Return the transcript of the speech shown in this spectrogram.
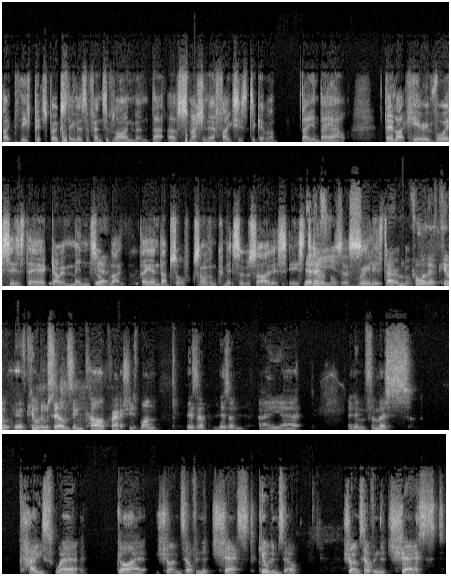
like these Pittsburgh Steelers offensive linemen that are smashing their faces together day in day out. They're like hearing voices. They're going mental. Yeah. Like they end up sort of some of them commit suicide. It's it's Yeah, terrible. Jesus. It really is It's terrible. Before they've killed, they've killed themselves in car crashes. One, there's a there's a, a uh, an infamous case where a guy shot himself in the chest, killed himself, shot himself in the chest,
